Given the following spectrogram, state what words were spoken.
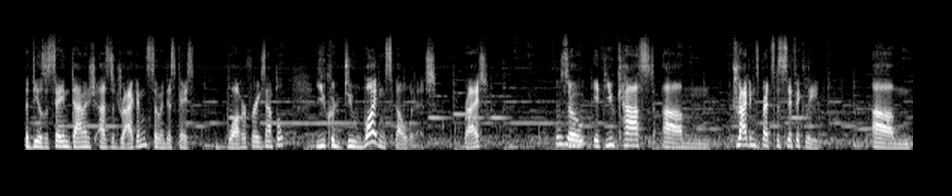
that deals the same damage as the dragon, so in this case, water, for example, you could do widen spell with it, right? So if you cast um, Dragon's Breath specifically, um,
